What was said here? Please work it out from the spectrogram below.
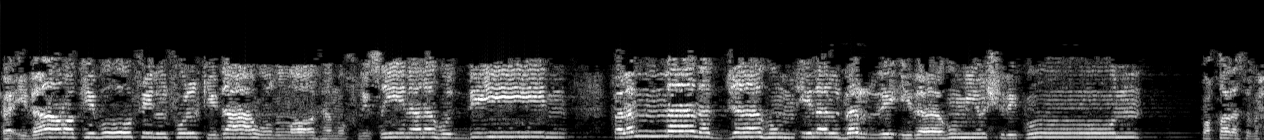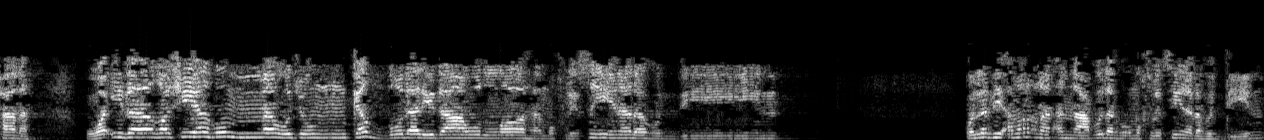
فإذا ركبوا في الفلك دعوا الله مخلصين له الدين فلما نجاهم إلى البر إذا هم يشركون. وقال سبحانه وإذا غشيهم موج كالظلل دعوا الله مخلصين له الدين والذي أمرنا أن نعبده مخلصين له الدين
